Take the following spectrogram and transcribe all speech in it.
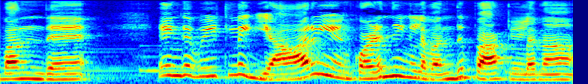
வந்தேன். எங்கள் வீட்டில் யாரும் என் குழந்தைங்கள வந்து பார்க்கல தான்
